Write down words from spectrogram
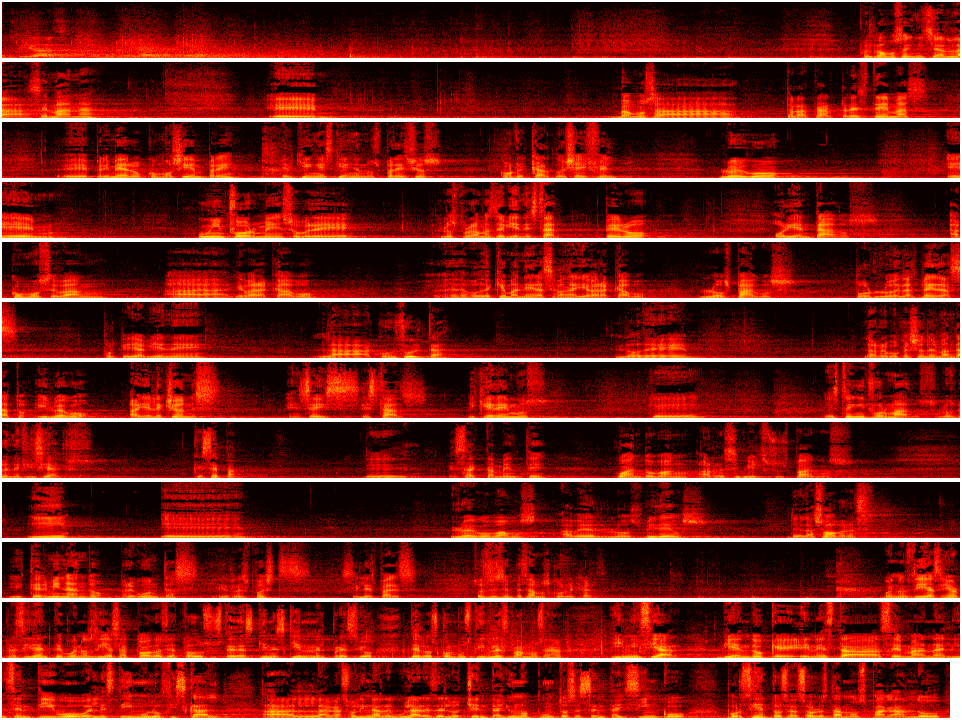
Buenos días. Pues vamos a iniciar la semana. Eh, vamos a tratar tres temas. Eh, primero, como siempre, el quién es quién en los precios con Ricardo Sheffield. Luego, eh, un informe sobre los programas de bienestar, pero orientados a cómo se van a llevar a cabo eh, o de qué manera se van a llevar a cabo los pagos por lo de las vedas, porque ya viene la consulta, lo de la revocación del mandato y luego hay elecciones en seis estados y queremos que estén informados los beneficiarios, que sepan de exactamente cuándo van a recibir sus pagos y eh, luego vamos a ver los videos de las obras y terminando preguntas y respuestas, si les parece. Entonces empezamos con Ricardo. Buenos días, señor presidente. Buenos días a todas y a todos ustedes quienes quieren el precio de los combustibles. Vamos a iniciar viendo que en esta semana el incentivo el estímulo fiscal a la gasolina regular es del 81.65%, o sea, solo estamos pagando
